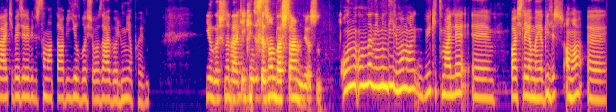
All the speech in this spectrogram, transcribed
Belki becerebilirsem hatta bir yılbaşı özel bölümü yaparım. Yılbaşına belki ikinci sezon başlar mı diyorsun? Onu, ondan emin değilim ama büyük ihtimalle e, başlayamayabilir ama e,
